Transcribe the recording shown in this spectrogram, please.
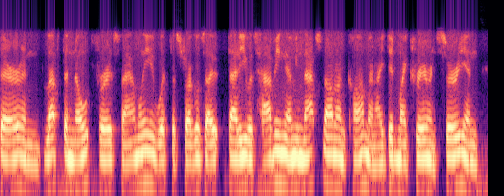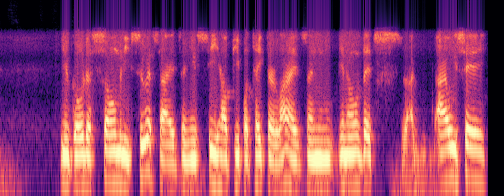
there and left a note for his family with the struggles that he was having. I mean, that's not uncommon. I did my career in Surrey and you go to so many suicides and you see how people take their lives and you know that's I always say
